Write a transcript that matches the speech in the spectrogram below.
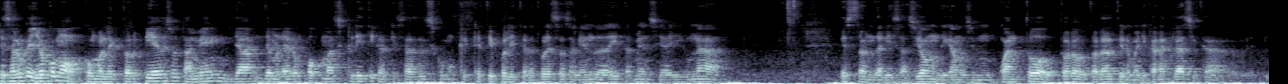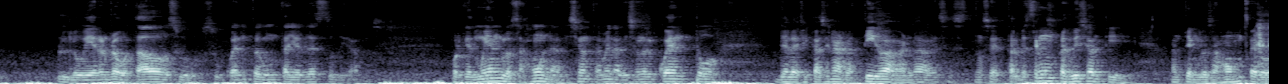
que es algo que yo como, como lector pienso también ya de manera un poco más crítica, quizás es como que qué tipo de literatura está saliendo de ahí también, si hay una estandarización, digamos, en cuanto autor o autora latinoamericana clásica lo hubieran rebotado su, su, cuento en un taller de estos, digamos. Porque es muy anglosajón la visión también, la visión del cuento, de la eficacia narrativa, ¿verdad? A veces, no sé, tal vez tengo un prejuicio anti, anti anglosajón, pero,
